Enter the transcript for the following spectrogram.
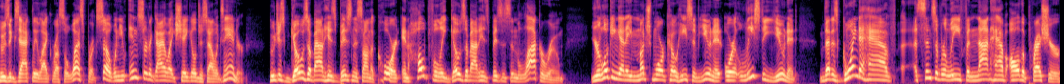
who's exactly like Russell Westbrook. So when you insert a guy like Shai Gilgeous-Alexander – who just goes about his business on the court and hopefully goes about his business in the locker room, you're looking at a much more cohesive unit, or at least a unit that is going to have a sense of relief and not have all the pressure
